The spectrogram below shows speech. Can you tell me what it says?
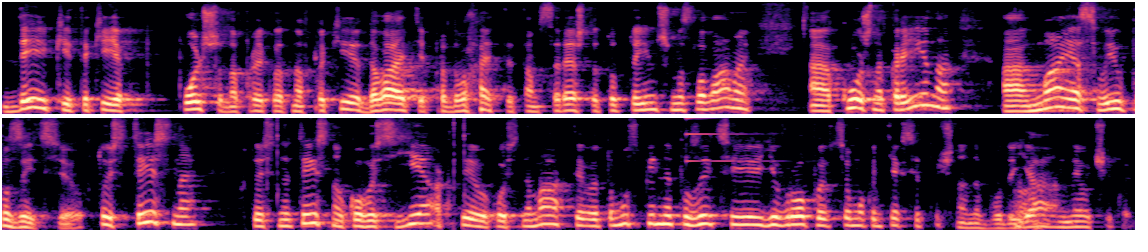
Деякі, такі як Польща, наприклад, навпаки, давайте продавайте там все решта. Тобто, іншими словами, кожна країна має свою позицію. Хтось тисне, хтось не тисне, у когось є активи, у когось немає активи. Тому спільної позиції Європи в цьому контексті точно не буде. Я не очікую.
